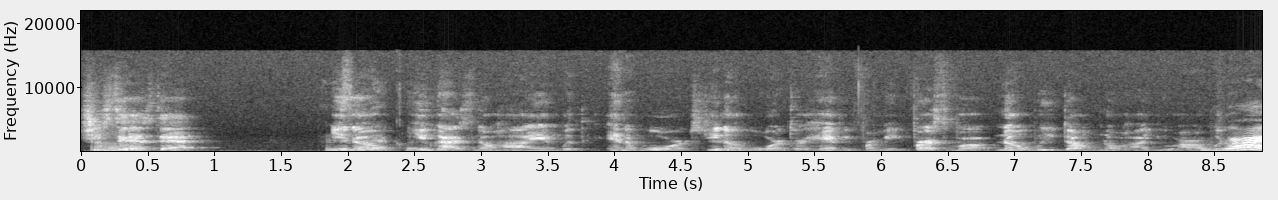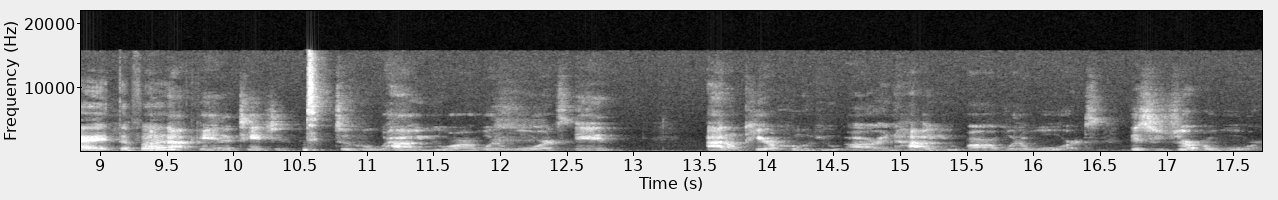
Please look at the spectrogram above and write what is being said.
she oh. says that, you know, you guys know how I am with in awards. You know, awards are heavy for me. First of all, no, we don't know how you are with right, awards. The fuck? I'm not paying attention to who how you are with awards, and I don't care who you are and how you are with awards. This is your award.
